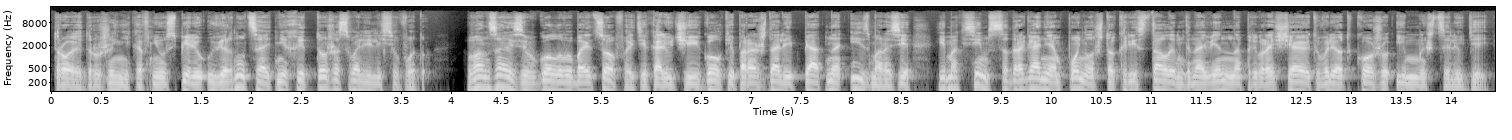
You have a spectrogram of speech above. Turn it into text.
трое дружинников не успели увернуться от них и тоже свалились в воду. Вонзаясь в головы бойцов, эти колючие иголки порождали пятна изморози, и Максим с содроганием понял, что кристаллы мгновенно превращают в лед кожу и мышцы людей.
